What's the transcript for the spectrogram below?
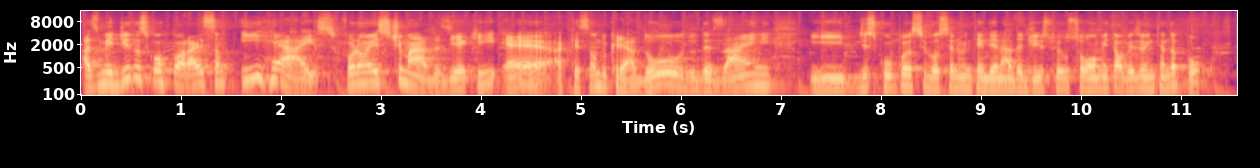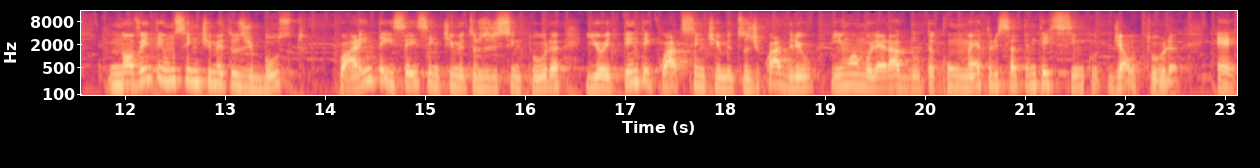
As medidas corporais são irreais, foram estimadas, e aqui é a questão do criador, do design e desculpa se você não entender nada disso, eu sou homem, talvez eu entenda pouco. 91 centímetros de busto, 46 centímetros de cintura e 84 centímetros de quadril em uma mulher adulta com 1,75m de altura. É,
